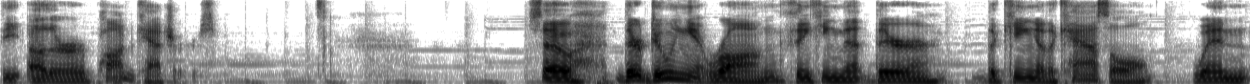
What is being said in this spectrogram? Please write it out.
the other podcatchers. So they're doing it wrong, thinking that they're the king of the castle when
